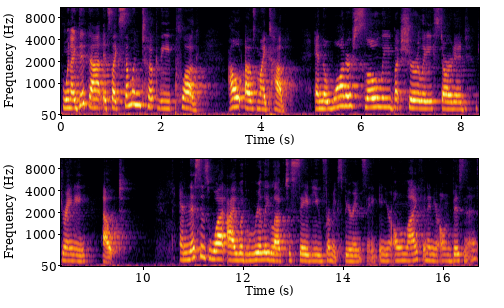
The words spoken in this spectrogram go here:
When I did that, it's like someone took the plug out of my tub and the water slowly but surely started draining out. And this is what I would really love to save you from experiencing in your own life and in your own business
